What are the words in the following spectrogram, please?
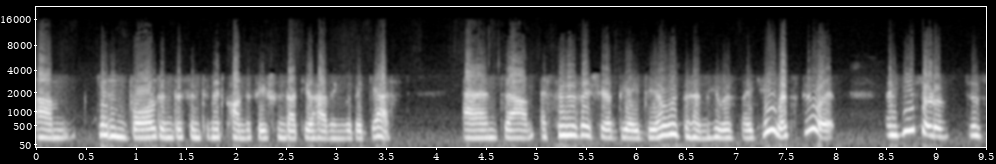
um, get involved in this intimate conversation that you're having with a guest. And um, as soon as I shared the idea with him, he was like, "Hey, let's do it." And he sort of just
